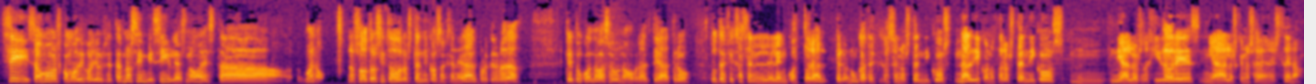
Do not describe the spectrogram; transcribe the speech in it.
Sí, somos, como digo yo, los eternos invisibles, ¿no? Esta, bueno, nosotros y todos los técnicos en general, porque es verdad que tú cuando vas a ver una obra al teatro, tú te fijas en el elenco actoral, pero nunca te fijas en los técnicos, nadie conoce a los técnicos, mm, ni a los regidores, ni a los que no salen en escena.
